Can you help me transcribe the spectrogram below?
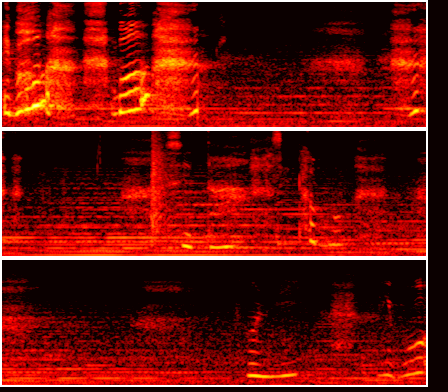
Ibu, Bu. Sita, Sita, Bu. Foni, Ibu.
